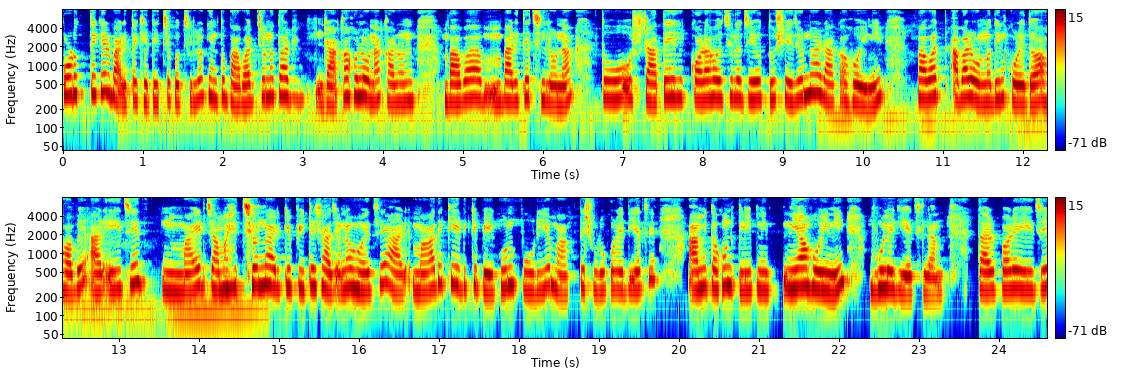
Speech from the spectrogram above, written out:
প্রত্যেকের বাড়িতে খেতে ইচ্ছে করছিল, কিন্তু বাবার জন্য তো আর রাখা হলো না, কারণ বাবা বাড়িতে ছিল না। তো রাতে করা হয়েছিল যেহেতু, সেই জন্য আর রাখা হয়নি। বাবা আবার অন্য দিন করে দেওয়া হবে। আর এই যে মায়ের জামাইয়ের জন্য আর কি পিঠে সাজানো হয়েছে, আর মা দেখে এদিকে বেগুন পুড়িয়ে মাখতে শুরু করে দিয়েছে। আমি তখন ক্লিপ নেওয়া হয়নি, ভুলে গিয়েছিলাম। তারপরে এই যে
